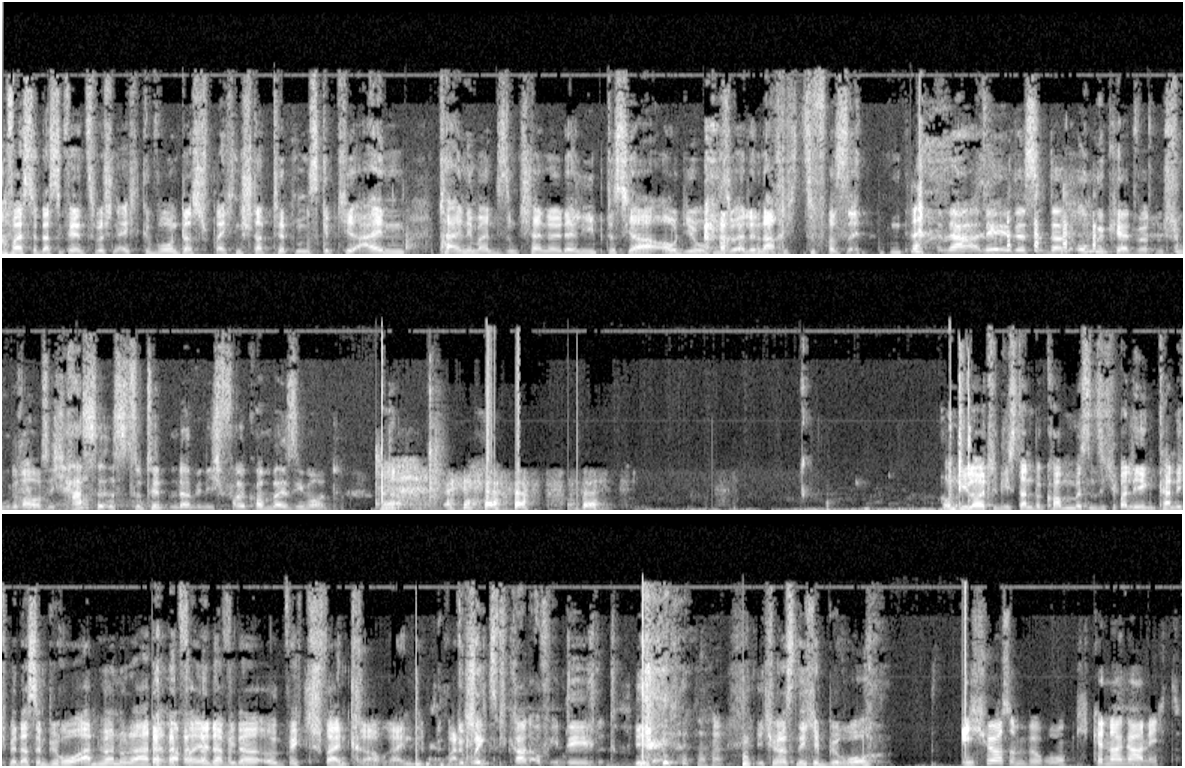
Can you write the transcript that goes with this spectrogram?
Ach, weißt du, das sind wir inzwischen echt gewohnt, das Sprechen statt Tippen. Es gibt hier einen Teilnehmer in diesem Channel, der liebt es ja, audiovisuelle Nachrichten zu versenden. Na, nee, das, dann umgekehrt wird ein Schuh draus. Ich hasse es zu tippen, da bin ich vollkommen bei Simon. Ja. Und die Leute, die es dann bekommen, müssen sich überlegen, kann ich mir das im Büro anhören oder hat der Raphael da wieder irgendwelchen Schweinkram Du reingequatscht? bringst mich gerade auf Ideen. ich höre es nicht im Büro. Ich höre es im Büro. Ich kenne da gar nichts.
